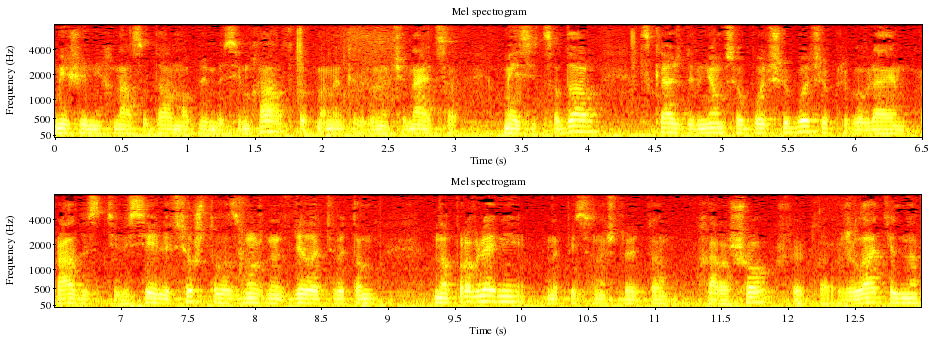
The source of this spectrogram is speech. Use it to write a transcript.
Миша Нихнас Адар Мабим Симха, в тот момент, когда начинается месяц Адар, с каждым днем все больше и больше прибавляем радости, веселья, все, что возможно сделать в этом направлении. Написано, что это хорошо, что это желательно,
